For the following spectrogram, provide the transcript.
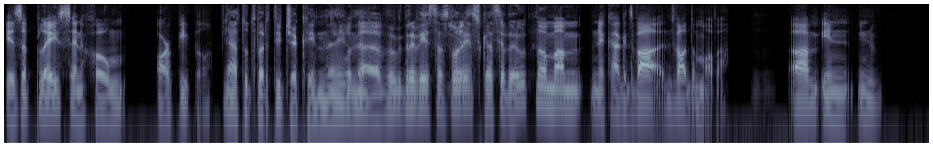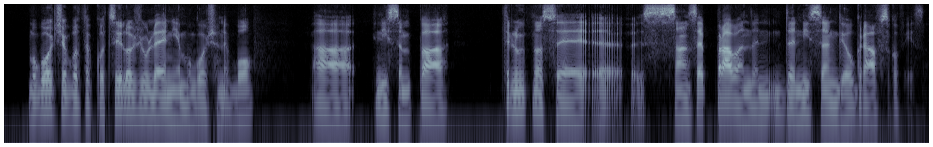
is a place and home are people. ja, tudi vrtiček in, in da- uh, drevesa slovenska se da. Trenutno imam nekako dva, dva domova. Um, in, in mogoče bo tako celo življenje, mogoče ne bo. Uh, nisem pa, trenutno se uh, sam se pravim, da, da nisem geografsko vezan.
